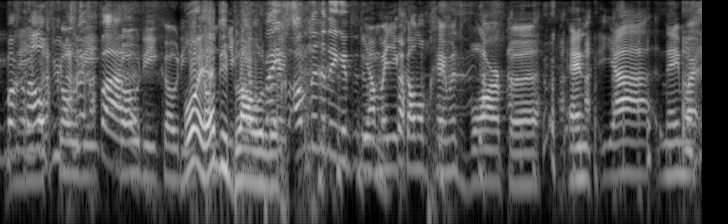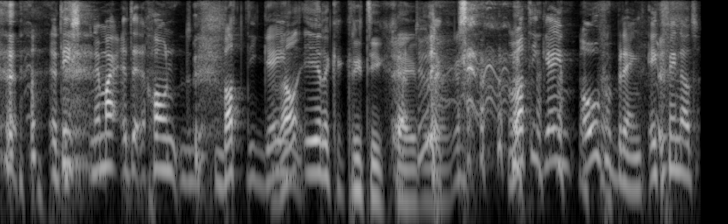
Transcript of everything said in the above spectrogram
Ik mag een half uur terugvaren. Cody, Cody, Mooi, hè, die blauwe gegeven- andere dingen dingen te doen. Ja, maar je kan op een gegeven moment warpen. en ja, nee, maar het is... Nee, maar het, gewoon wat die game... Wel eerlijke kritiek geven. tuurlijk. wat die game overbrengt, ik vind dat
